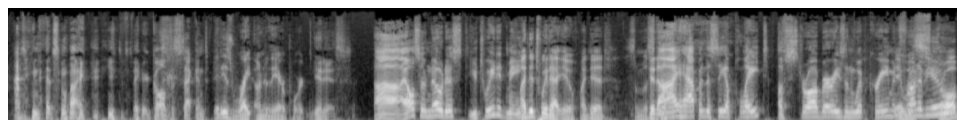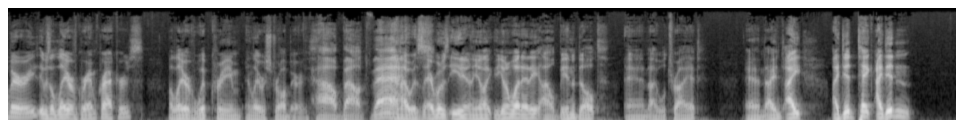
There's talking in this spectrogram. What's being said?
I think that's why you, they're called the second. It is right under the airport. It is. Uh, I also noticed you tweeted me. I did tweet at you. I did. Some Did straw- I happen to see a plate of strawberries and whipped cream in it front of you? Strawberries. It was a layer of graham crackers, a layer of whipped cream, and a layer of strawberries. How about that? And I was everyone was eating, and you're like, you know what, Eddie? I'll be an adult, and I will try it. And I, I, I did take. I didn't.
